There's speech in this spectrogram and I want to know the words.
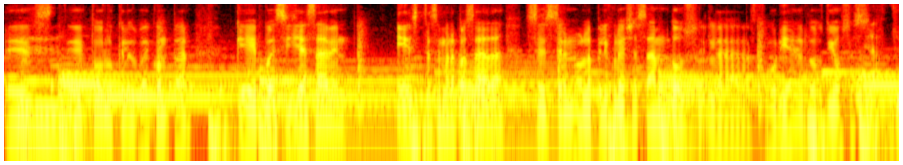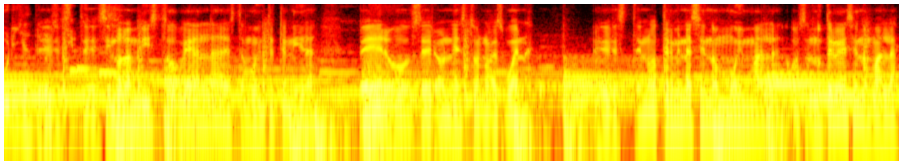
Este, todo lo que les voy a contar. Que pues si ya saben, esta semana pasada se estrenó la película de Shazam 2, La Furia de los Dioses. La furia de los Este, dioses. si no la han visto, véanla, está muy entretenida, pero seré honesto, no es buena. Este, no termina siendo muy mala, o sea, no termina siendo mala,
